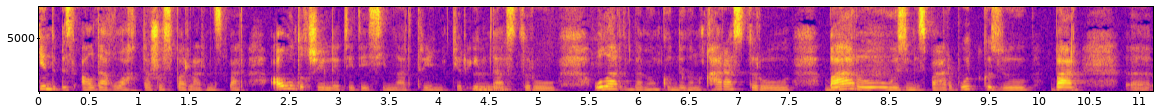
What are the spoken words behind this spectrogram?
Енді біз алдағы уақытта жоспарларымыз бар. Ауылдық жерлерде де семинар тренингтер ұйымдастыру олардың да мүмкіндігін қарастыру бару өзіміз барып өткізу бар. Ә,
